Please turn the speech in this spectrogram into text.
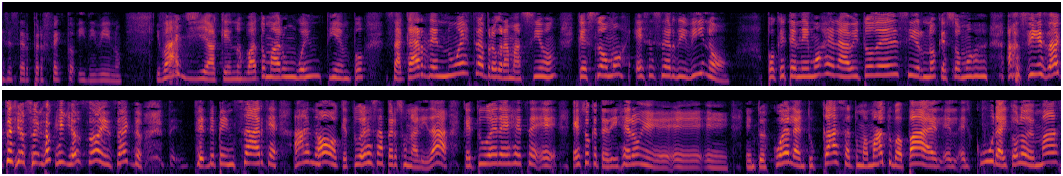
ese ser perfecto y divino. Y vaya que nos va a tomar un buen tiempo sacar de nuestra programación que somos ese ser divino porque tenemos el hábito de decirnos que somos así, exacto, yo soy lo que yo soy, exacto, de, pensar que, ah, no, que tú eres esa personalidad, que tú eres ese, eh, eso que te dijeron eh, eh, en tu escuela, en tu casa, tu mamá, tu papá, el, el, cura y todo lo demás.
